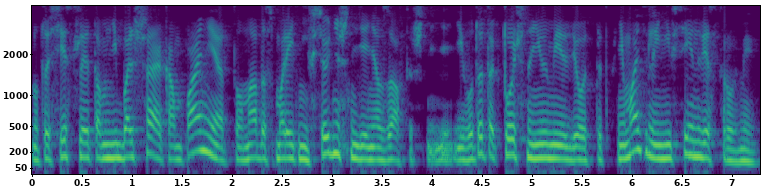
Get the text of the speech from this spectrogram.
Ну, то есть, если это небольшая компания, то надо смотреть не в сегодняшний день, а в завтрашний день. И вот это точно не умеют делать предприниматели, и не все инвесторы умеют.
